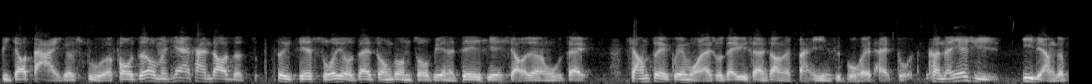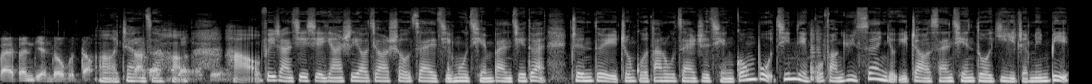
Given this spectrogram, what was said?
比较大一个数额。否则，我们现在看到的这些所有在中共周边的这一些小任务，在相对规模来说，在预算上的反应是不会太多的。可能也许。一两个百分点都不到啊、哦，这样子好，好，非常谢谢杨世耀教授在节目前半阶段针对中国大陆在日前公布今年国防预算有一兆三千多亿人民币，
